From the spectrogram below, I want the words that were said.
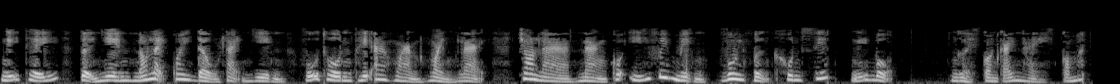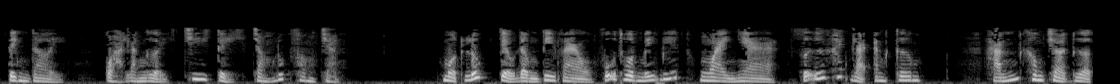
Nghĩ thế, tự nhiên nó lại quay đầu lại nhìn, Vũ Thôn thấy A Hoàn ngoảnh lại, cho là nàng có ý với mình, vui mừng khôn xiết, nghĩ bụng. Người con gái này có mắt tinh đời, quả là người chi kỷ trong lúc phong trần. Một lúc tiểu đồng đi vào, Vũ Thôn mới biết ngoài nhà giữ khách lại ăn cơm. Hắn không chờ được,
